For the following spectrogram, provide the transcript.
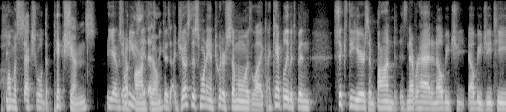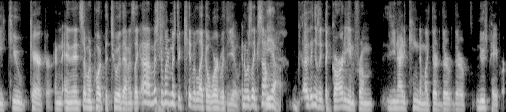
homosexual depictions. Yeah, it was funny you say that because just this morning on Twitter, someone was like, "I can't believe it's been 60 years and Bond has never had an LBG, LBGTQ character." And and then someone put the two of them as like, uh, "Mr. Wint, Mr. Kidd would like a word with you," and it was like some, yeah, I think it was like the Guardian from the United Kingdom, like their their their newspaper.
